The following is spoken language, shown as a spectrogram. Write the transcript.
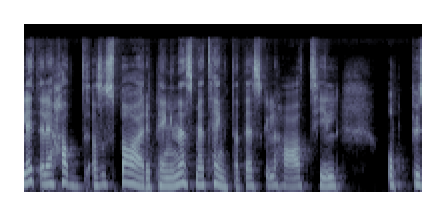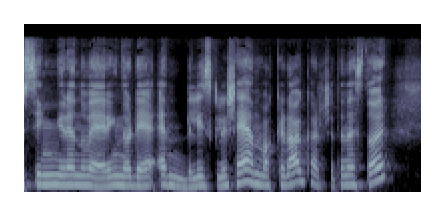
litt, eller hadde altså sparepengene som jeg tenkte at jeg skulle ha til oppussing, renovering, når det endelig skulle skje en vakker dag, kanskje til neste år, eh,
